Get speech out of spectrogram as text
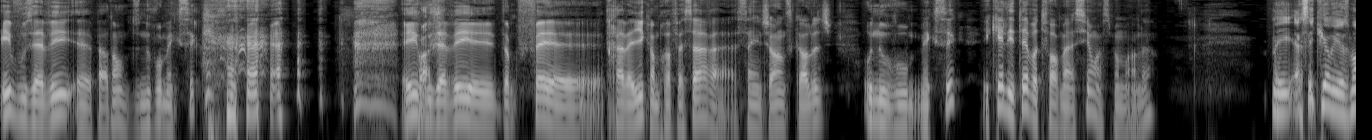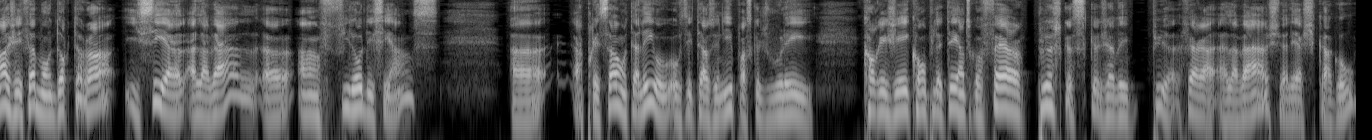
et vous avez, euh, pardon, du Nouveau-Mexique. et vous avez euh, donc fait travailler comme professeur à St. John's College au Nouveau-Mexique. Et quelle était votre formation à ce moment-là? Mais assez curieusement, j'ai fait mon doctorat ici à, Laval euh, en philo des sciences. Euh, après ça, on est allé aux, États-Unis parce que je voulais corriger, compléter, en tout cas faire plus que ce que j'avais pu faire à, Laval. Je suis allé à Chicago.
